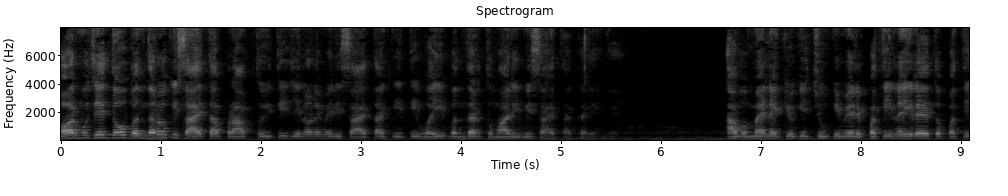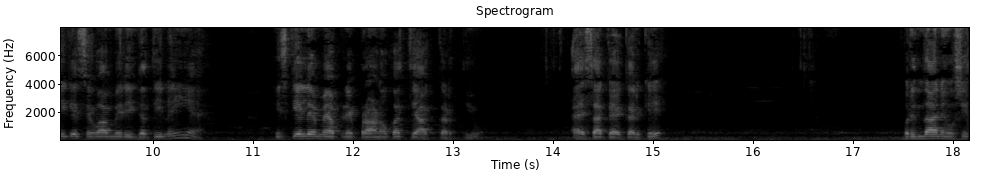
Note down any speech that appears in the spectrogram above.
और मुझे दो बंदरों की सहायता प्राप्त हुई थी, जिन्होंने मेरी सहायता की थी, वही बंदर तुम्हारी भी सहायता करेंगे। अब मैंने, क्योंकि चूँकि मेरे पति नहीं रहे तो पति के सिवा मेरी गति नहीं है। इसके लिए मैं अपने प्राणों का त्याग करती हूँ। ऐसा कह करके वृंदा ने उसी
